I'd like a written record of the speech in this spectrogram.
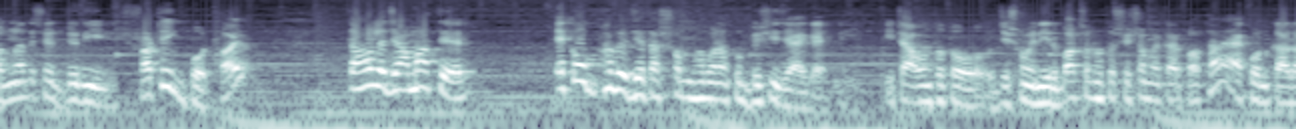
বাংলাদেশের যদি সঠিক ভোট হয়, তাহলে জামাতের এককভাবে জেতার সম্ভাবনা খুব বেশি জায়গায় নেই। এটা অন্তত যে সময় নির্বাচন হতো সে সময়কার কথা, এখনকার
